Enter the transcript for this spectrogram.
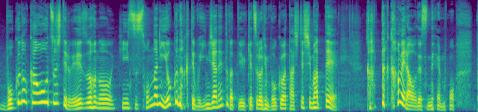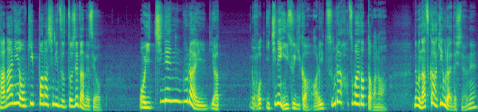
僕の顔を映してる映像の品質そんなに良くなくてもいいんじゃね？とかっていう結論に僕は達してしまって買ったカメラをですねもう棚に置きっぱなしにずっとしてたんですよ。1年ぐらいや1年言い過ぎかあれいつぐらい発売だったかな？でも夏か秋ぐらいでしたよね。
